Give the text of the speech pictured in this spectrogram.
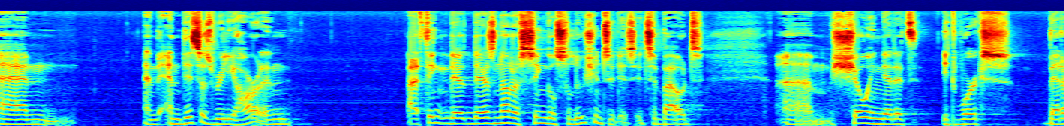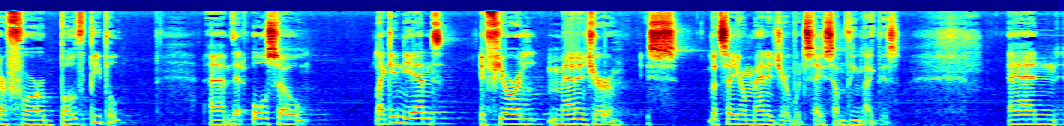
and and and this is really hard and I think there, there's not a single solution to this. It's about um, showing that it it works better for both people. and that also, like in the end, if your manager is, let's say, your manager would say something like this, and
